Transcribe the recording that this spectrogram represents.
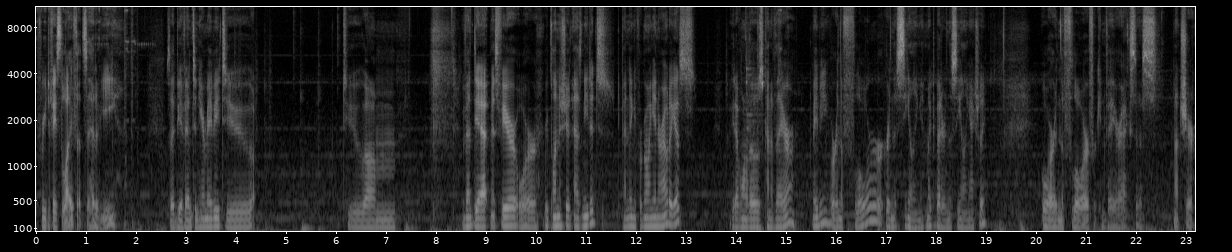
Free to face the life that's ahead of ye. So there'd be a vent in here maybe to to um, vent the atmosphere or replenish it as needed, depending if we're going in or out, I guess. So we could have one of those kind of there, maybe, or in the floor, or in the ceiling. It might be better in the ceiling, actually. Or in the floor for conveyor access. Not sure.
